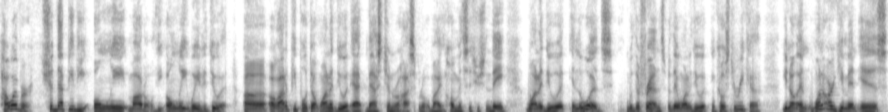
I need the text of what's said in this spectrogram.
However, should that be the only model, the only way to do it? Uh, a lot of people don't want to do it at Mass General Hospital, my home institution. They want to do it in the woods with their friends, or they want to do it in Costa Rica. You know, and one argument is,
